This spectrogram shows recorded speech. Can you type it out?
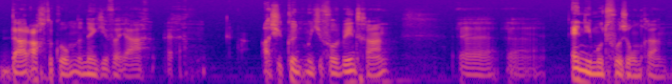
daarachter komt, dan denk je van ja, als je kunt moet je voor wind gaan. en je moet voor zon gaan.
